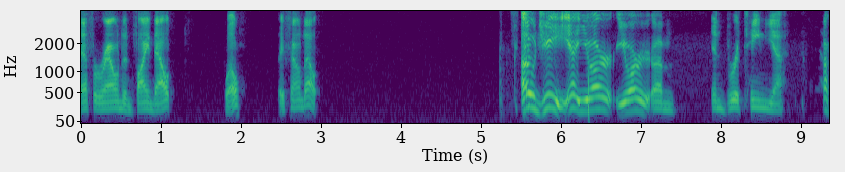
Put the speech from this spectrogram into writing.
f around and find out. Well, they found out. Oh, gee, yeah, you are you are um in Britannia. how,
